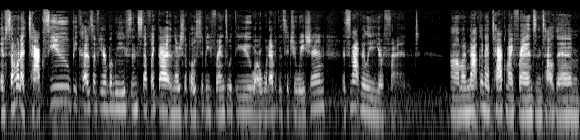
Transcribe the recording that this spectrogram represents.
if someone attacks you because of your beliefs and stuff like that, and they're supposed to be friends with you or whatever the situation, it's not really your friend. Um, I'm not going to attack my friends and tell them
